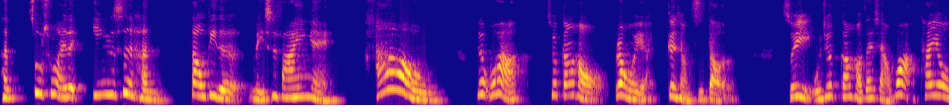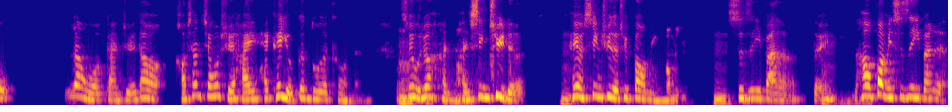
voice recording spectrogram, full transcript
很做出来的音是很倒地的美式发音哎，好，就哇，就刚好让我也更想知道了，所以我就刚好在想哇，他又让我感觉到好像教学还还可以有更多的可能，嗯、所以我就很很兴趣的，嗯、很有兴趣的去报名报名，嗯，师资一般了，对，嗯、然后报名师资一般的。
